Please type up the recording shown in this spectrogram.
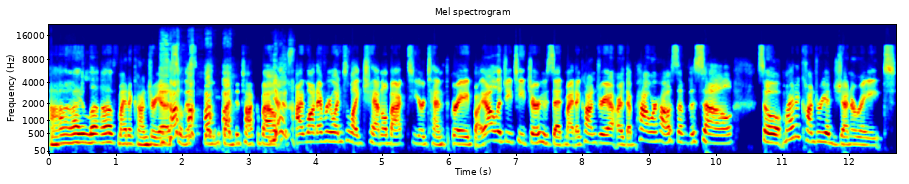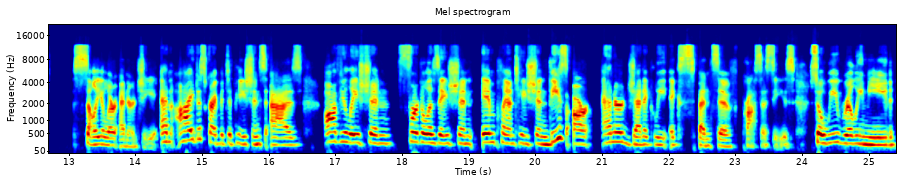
I love mitochondria. So this is fun to talk about. Yes. I want everyone to like channel back to your 10th grade biology teacher who said mitochondria are the powerhouse of the cell. So mitochondria generate cellular energy. And I describe it to patients as ovulation, fertilization, implantation, these are energetically expensive processes. So we really need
